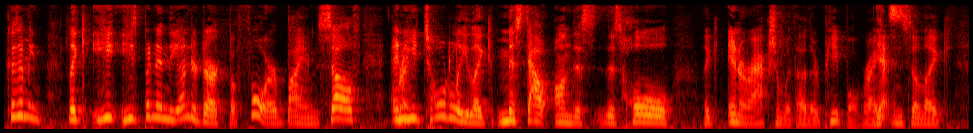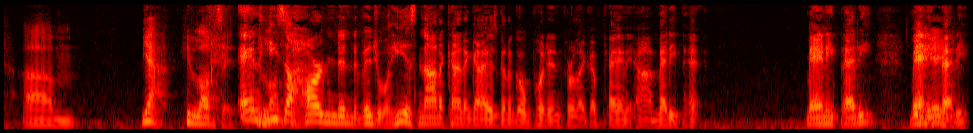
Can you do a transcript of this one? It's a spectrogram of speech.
because I mean, like he he's been in the Underdark before by himself, and he totally like missed out on this this whole like interaction with other people, right? Yes. And so like, um, yeah, he loves it, And He he's a it. hardened individual. He is not a kind of guy who's going to go put in for like a pen, uh, Medi Manny Petty, Manny yeah, yeah. Petty,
